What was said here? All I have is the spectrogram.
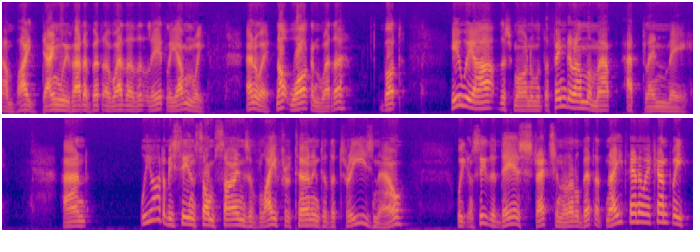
And by dang, we've had a bit of weather lately, haven't we? Anyway, not walking weather, but here we are this morning with the finger on the map at Glen Maye. And we ought to be seeing some signs of life returning to the trees now. We can see the days stretching a little bit at night, anyway, can't we?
